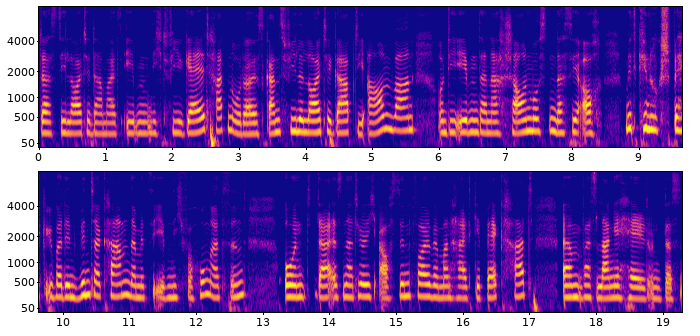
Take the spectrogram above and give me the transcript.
dass die Leute damals eben nicht viel Geld hatten oder es ganz viele Leute gab, die arm waren und die eben danach schauen mussten, dass sie auch mit genug Speck über den Winter kamen, damit sie eben nicht verhungert sind. Und da ist natürlich auch sinnvoll, wenn man halt Gebäck hat, ähm, was lange hält. Und das,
